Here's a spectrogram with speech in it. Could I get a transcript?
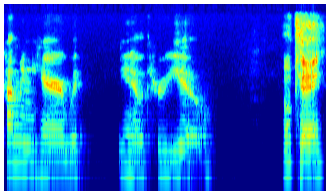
coming here with, you know, through you. Okay.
